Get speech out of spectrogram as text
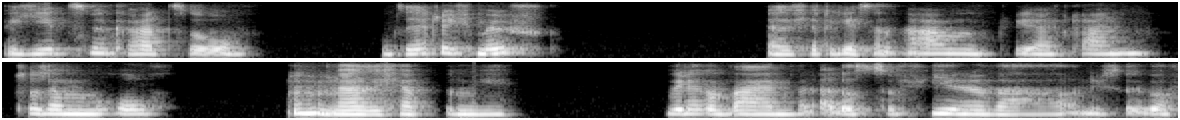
wie geht's mir grad so? Sehr durchmischt. Also, ich hatte gestern Abend wieder 'n kleinen Zusammenbruch. Also, ich habe irgendwie wieder geweint, weil alles zu viel war und ich so über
